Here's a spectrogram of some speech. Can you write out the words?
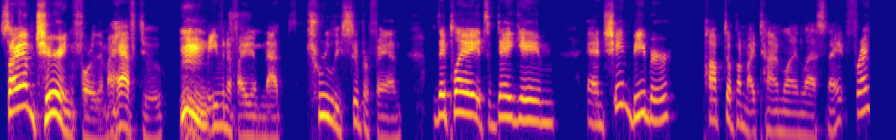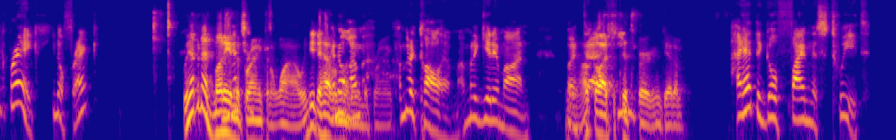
so I am cheering for them. I have to, even if I am not truly super fan. They play, it's a day game, and Shane Bieber popped up on my timeline last night. Frank Brank. You know Frank? We haven't had money in the bank in a while. We need to have know, money I'm, in the bank. I'm going to call him. I'm going to get him on. But yeah, I'll go uh, out to he, Pittsburgh and get him. I had to go find this tweet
